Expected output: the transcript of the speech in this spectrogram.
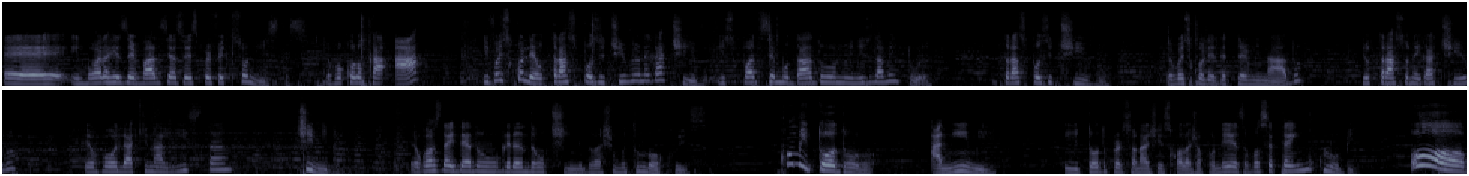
é, embora reservadas e às vezes perfeccionistas. Eu vou colocar A e vou escolher o traço positivo e o negativo. Isso pode ser mudado no início da aventura. O traço positivo eu vou escolher determinado e o traço negativo eu vou olhar aqui na lista tímido. Eu gosto da ideia de um grandão tímido, eu acho muito louco isso. Como em todo anime e todo personagem em escola japonesa, você tem um clube. O,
